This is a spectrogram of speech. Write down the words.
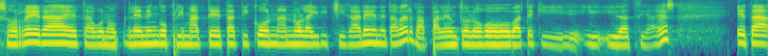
sorrera, eta bueno, lehenengo primateetatik ona nola iritsi garen, eta ber, ba, paleontologo batek idatzia, ez? Eta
